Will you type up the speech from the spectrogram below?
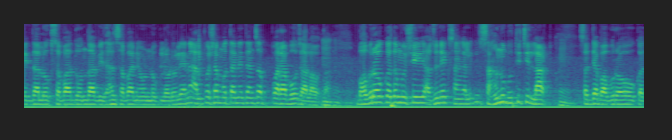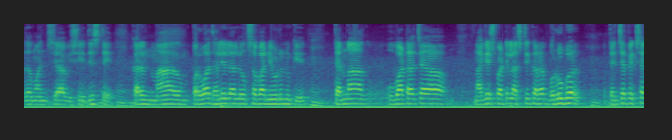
एकदा लोकसभा दोनदा विधानसभा निवडणूक लढवली. आणि अल्पशा मताने त्यांचा पराभव झाला होता. बाबूराव कदम विषयी अजून एक सांगायला की सहानुभूतीची लाट. सध्या बाबूराव कदमांच्या विषयी दिसते. कारण मा परवा झालेल्या लोकसभा निवडणुकीत. त्यांना उबाटाच्या नागेश पाटील आष्टीकराबरोबर त्यांच्यापेक्षा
